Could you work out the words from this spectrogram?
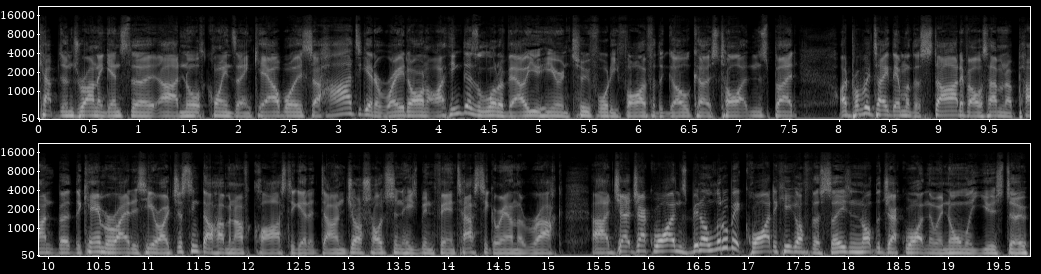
captain's run against the uh, North Queensland Cowboys, so hard to get a read on. I think there's a lot of value here in 245 for the Gold Coast Titans, but I'd probably take them with a start if I was having a punt, but the Canberra Raiders here, I just think they'll have enough class to get it done. Josh Hodgson, he's been fantastic around the ruck. Uh, Jack, Jack Wighton's been a little bit quiet to kick off the season, not the Jack Wighton that we're normally used to.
